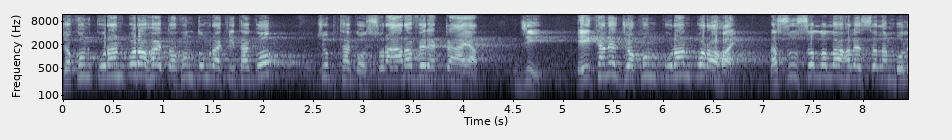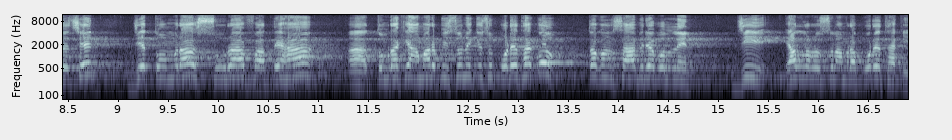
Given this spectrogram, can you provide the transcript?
যখন কোরআন পড়া হয়, তখন তোমরা কি থাকো? চুপ থাকো। সুরা আরফের একটা আয়াত। জি, এইখানে যখন কোরআন পড়া হয়, রাসুল সাল্লাহ আলাইসাল্লাম বলেছেন যে, তোমরা সুরা ফাতেহা তোমরা কি আমার পিছনে কিছু পড়ে থাকো? তখন সাহাবিরা বললেন, জি আল্লাহ রসুল, আমরা পড়ে থাকি।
